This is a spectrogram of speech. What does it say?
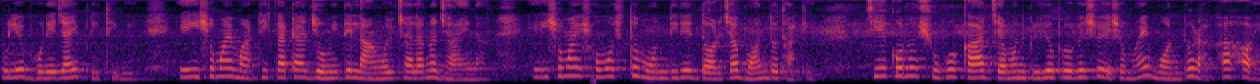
ফুলে ভরে যায় পৃথিবী। এই সময় মাটি কাটা, জমিতে লাঙল চালানো যায় না। এই সময় সমস্ত মন্দিরের দরজা বন্ধ থাকে। যে কোনো শুভ কাজ যেমন গৃহপ্রবেশও এ সময় বন্ধ রাখা হয়।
